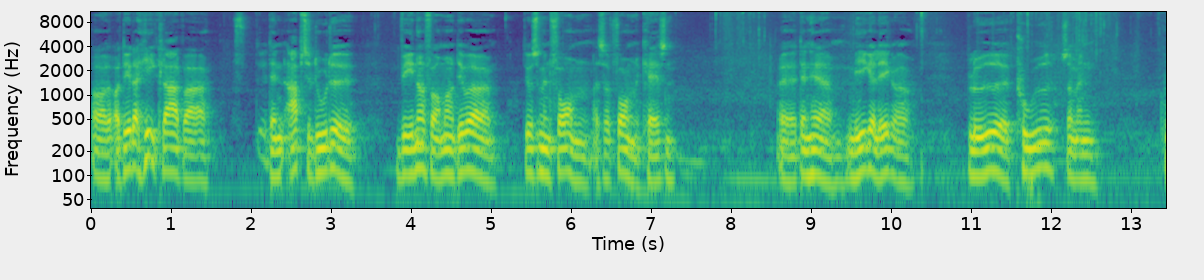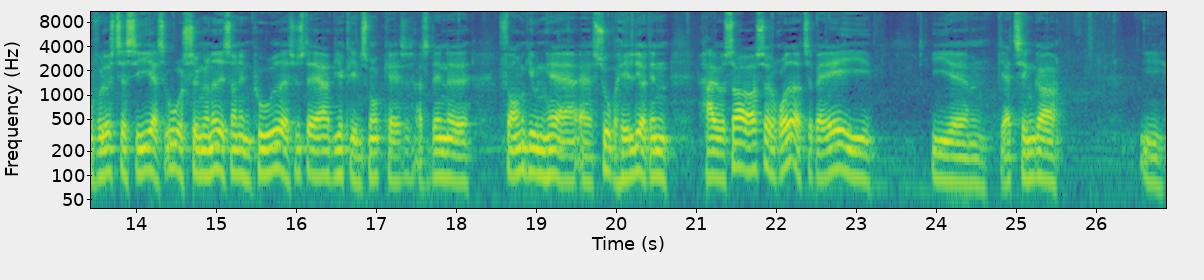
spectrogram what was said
og, og det, der helt klart var den absolute vinder for mig, det var, det var simpelthen formen, altså formen af kassen. Øh, den her mega lækre, bløde pude, som man kunne få lyst til at sige, altså uret synger ned i sådan en pude, jeg synes, det er virkelig en smuk kasse. Altså den øh, formgivning her er, er super heldig, og den har jo så også rødder tilbage i, i øh, jeg tænker, i,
